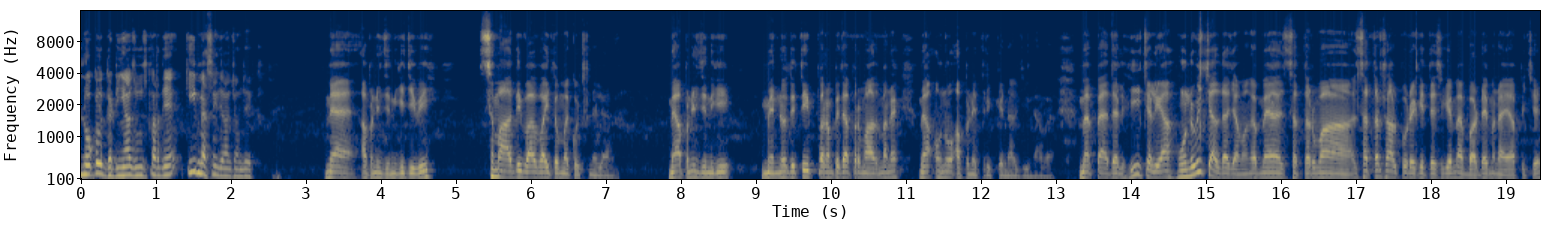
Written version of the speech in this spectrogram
ਲੋਕਲ ਗੱਡੀਆਂ ਯੂਜ਼ ਕਰਦੇ ਆ। ਕੀ ਮੈਸੇਜ ਦੇਣਾ ਚਾਹੁੰਦੇ ਮੈਂ ਆਪਣੀ ਜ਼ਿੰਦਗੀ ਜੀਵੀ ਸਮਾਜ ਦੀ ਵਾਹਵਾਈ ਤੋਂ ਮੈਂ ਕੁਝ ਨਹੀਂ ਲੈਣਾ। ਮੈਂ ਆਪਣੀ ਜ਼ਿੰਦਗੀ ਮੈਨੂੰ ਦਿੱਤੀ, ਪਰਮਪਿਤਾ ਪਰਮਾਤਮਾ ਨੇ, ਮੈਂ ਉਹਨੂੰ ਆਪਣੇ ਤਰੀਕੇ ਨਾਲ ਜੀਣਾ ਵਾ। ਮੈਂ ਪੈਦਲ ਹੀ ਚੱਲਿਆ, ਹੁਣ ਵੀ ਚੱਲਦਾ ਜਾਵਾਂਗਾ। ਮੈਂ 70ਵਾਂ 70 ਸਾਲ ਪੂਰੇ ਕੀਤੇ ਸੀਗੇ, ਮੈਂ ਬਰਥਡੇ ਮਨਾਇਆ ਪਿੱਛੇ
